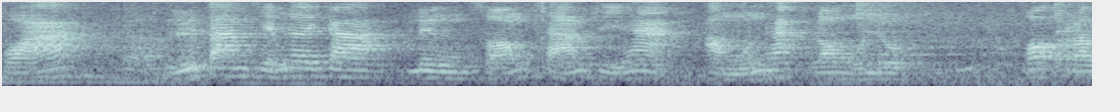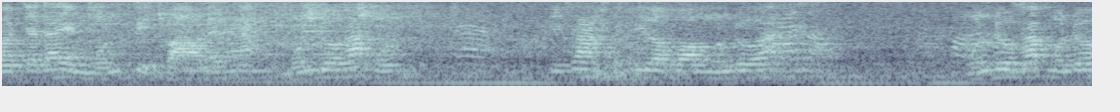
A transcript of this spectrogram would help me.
ขวา หรือตามเข็มนาฬิกาหนึ่งสองสามสี่ห้าเอาหมุนฮะลองหมุนดู เพราะเราจะได้หมุนปิดวาล์วเลยนะฮะหมุนดูครับหมุนพี่ช่างพี่เราบอหมุนดูฮะหมุนดูครับหมุนดู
